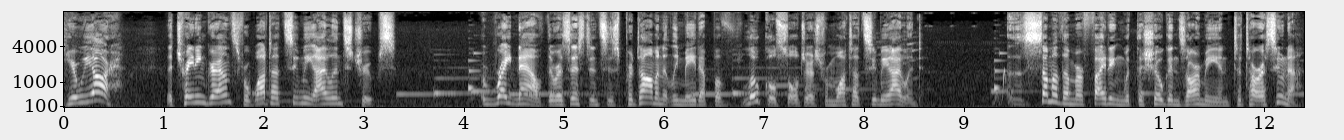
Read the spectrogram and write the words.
Here we are, the training grounds for Watatsumi Island's troops. Right now, the resistance is predominantly made up of local soldiers from Watatsumi Island. Some of them are fighting with the Shogun's army in Tatarasuna,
